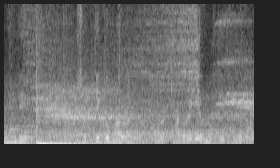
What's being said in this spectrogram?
মন্দির। সত্যি খুব ভালো লাগে আমরা ঠাকুরে গিয়ে মূর্তি পুজো করি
